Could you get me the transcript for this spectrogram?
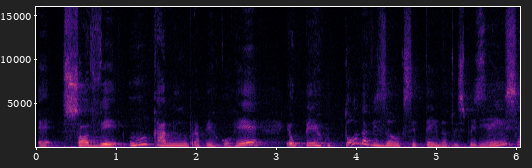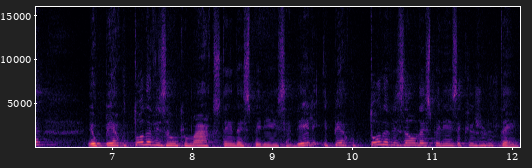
é, só vê um caminho para percorrer, eu perco toda a visão que você tem da tua experiência, eu perco toda a visão que o Marcos tem da experiência dele e perco toda a visão da experiência que o Júlio tem.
